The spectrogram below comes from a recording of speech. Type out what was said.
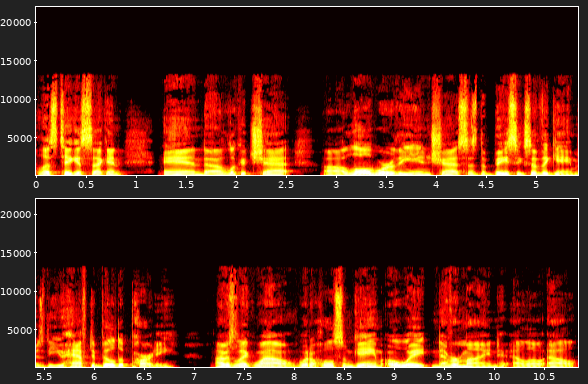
Let's take a second and uh, look at chat. Uh, Lawworthy in chat says the basics of the game is that you have to build a party. I was like, wow, what a wholesome game. Oh, wait, never mind. LOL.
